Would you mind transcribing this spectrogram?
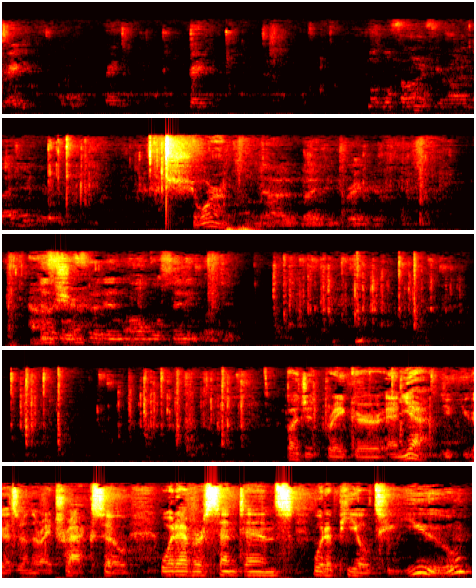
Great, great, great. Mobile phone if you're on a budget? Or? Sure a budget breaker. Oh, This sure. will fit in almost any budget. budget breaker, and yeah, you, you guys are on the right track. So whatever sentence would appeal to you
